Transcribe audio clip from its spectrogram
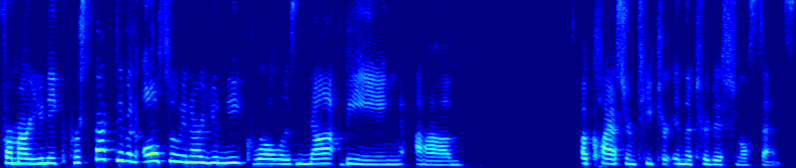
from our unique perspective and also in our unique role as not being um, a classroom teacher in the traditional sense.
